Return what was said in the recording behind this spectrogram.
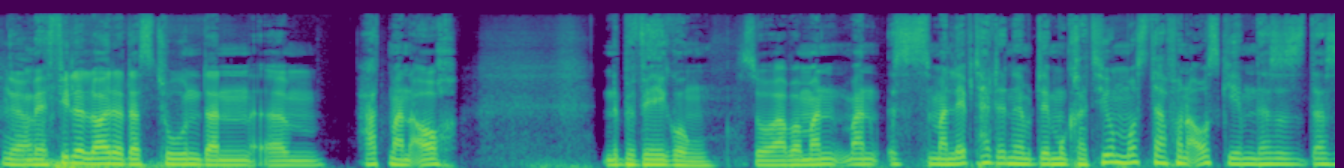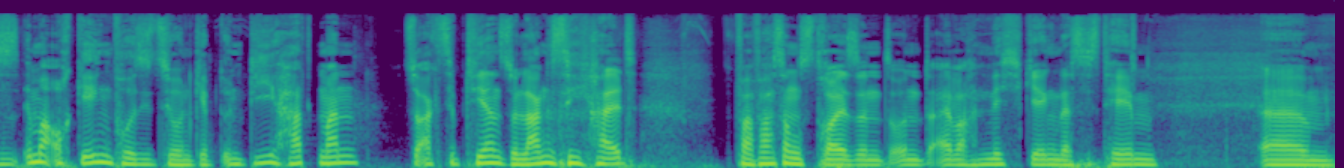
ja. Und wenn viele Leute das tun, dann ähm, hat man auch eine Bewegung. So, aber man, man, ist, man lebt halt in der Demokratie und muss davon ausgehen, dass es, dass es immer auch Gegenpositionen gibt. Und die hat man zu akzeptieren, solange sie halt verfassungstreu sind und einfach nicht gegen das System, ähm,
